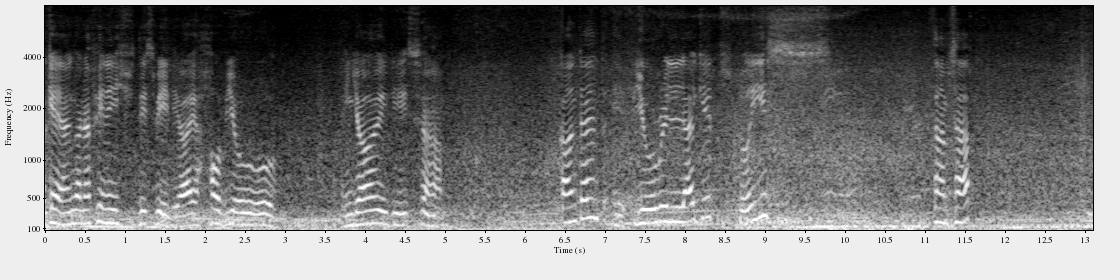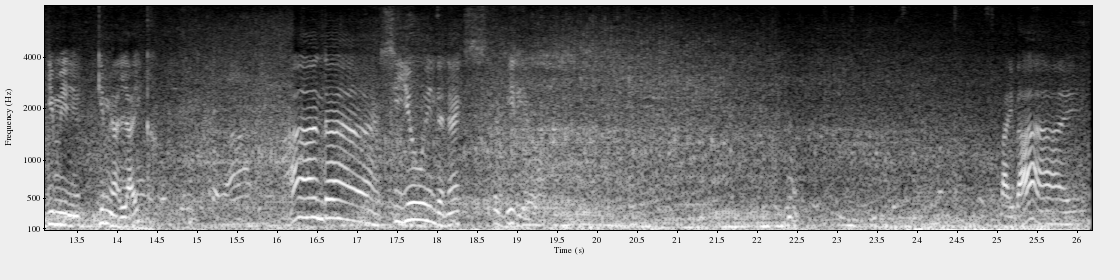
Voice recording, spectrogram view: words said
Okay i'm gonna finish this video. I hope you enjoy this uh, content. If you really like it please thumbs up. Give me give me a like. And uh, see you in the next video. Bye bye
